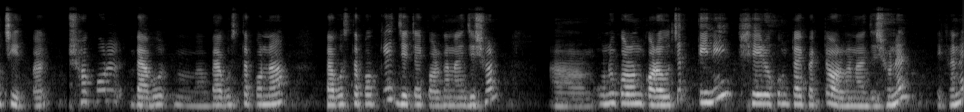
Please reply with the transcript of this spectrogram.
উচিত। বা সকল ব্যবস্থাপনা, ব্যবস্থাপককে যে টাইপ অর্গানাইজেশন অনুকরণ করা উচিত, তিনি সেই রকম টাইপ একটা অর্গানাইজেশনের এখানে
